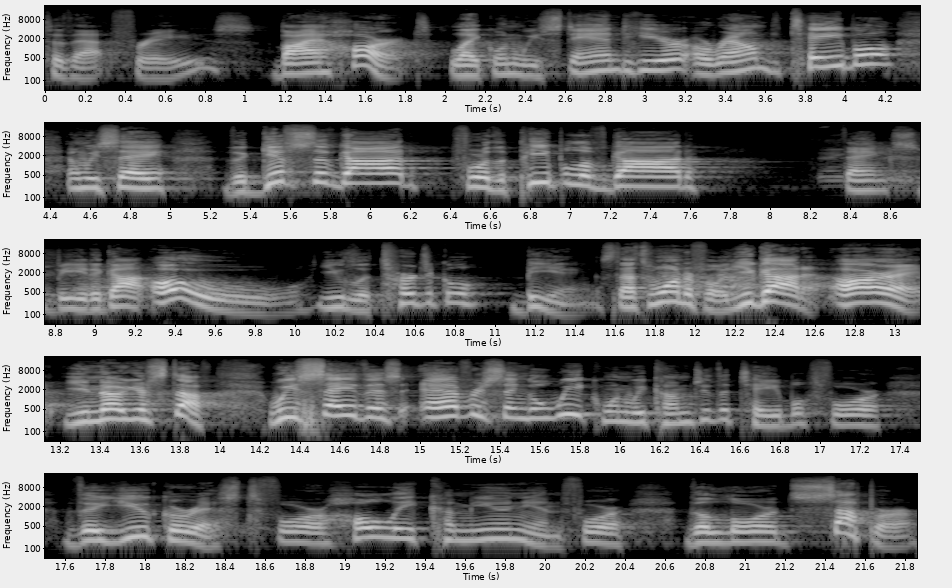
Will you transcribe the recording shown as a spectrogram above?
to that phrase by heart, like when we stand here around the table and we say, The gifts of God for the people of God Thanks be to God. Oh, you liturgical beings. That's wonderful. You got it. All right. You know your stuff. We say this every single week when we come to the table for the Eucharist, for Holy Communion, for the Lord's Supper.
